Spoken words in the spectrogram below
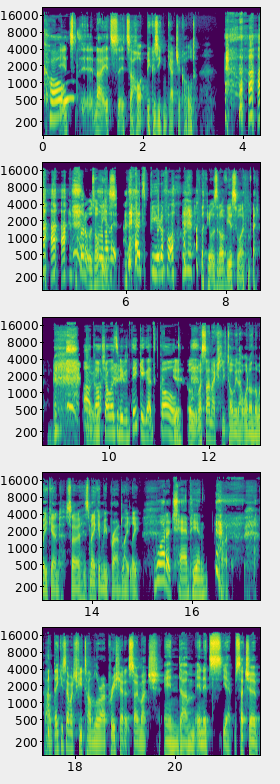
cold? It's, uh, no, it's it's a hot because you can catch a cold. I thought it was obvious. It. That's beautiful. I thought it was an obvious one, but oh gosh, I wasn't even thinking. That's gold. Yeah. Well, my son actually told me that one on the weekend, so he's making me proud lately. What a champion! right. um, thank you so much for your time, Laura. I appreciate it so much, and um, and it's yeah, such a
